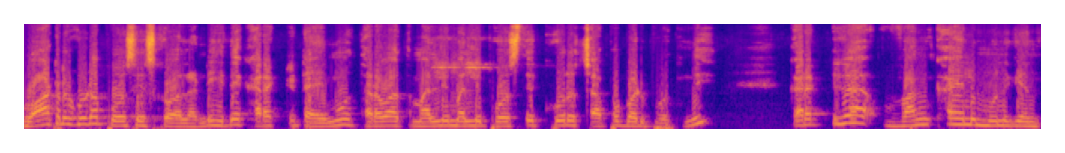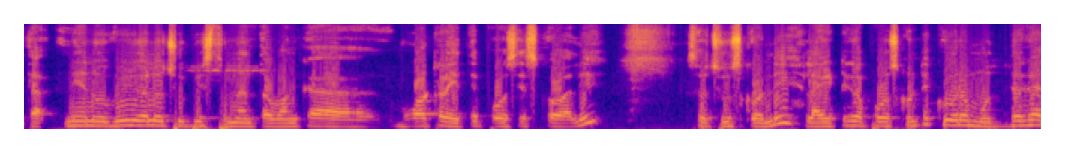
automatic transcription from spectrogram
వాటర్ కూడా పోసేసుకోవాలండి. ఇదే కరెక్ట్ టైము తర్వాత మళ్ళీ మళ్ళీ పోస్తే కూర చప్పబడిపోతుంది. కరెక్ట్గా వంకాయలు మునిగేంత నేను వీడియోలో చూపిస్తున్నంత వంక వాటర్ అయితే పోసేసుకోవాలి. సో చూసుకోండి లైట్గా పోసుకుంటే కూర ముద్దగా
